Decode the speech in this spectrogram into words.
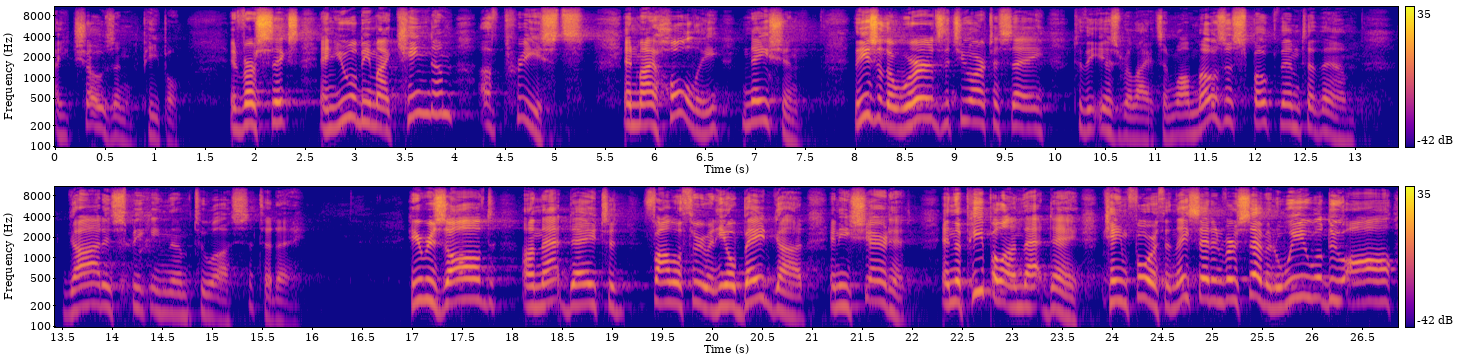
a chosen people. In verse 6, and you will be my kingdom of priests and my holy nation. These are the words that you are to say to the Israelites. And while Moses spoke them to them, God is speaking them to us today. He resolved on that day to follow through, and he obeyed God, and he shared it. And the people on that day came forth, and they said in verse 7, We will do all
